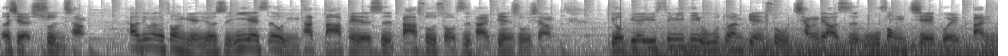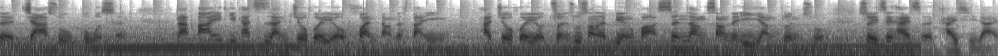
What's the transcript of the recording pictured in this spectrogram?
而且顺畅。还有另外一个重点就是 ES 二零它搭配的是八速手自排变速箱。有别于 CVT 无段变速，强调是无缝接轨般的加速过程。那八 AT 它自然就会有换挡的反应，它就会有转速上的变化，声浪上的抑扬顿挫，所以这台车开起来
